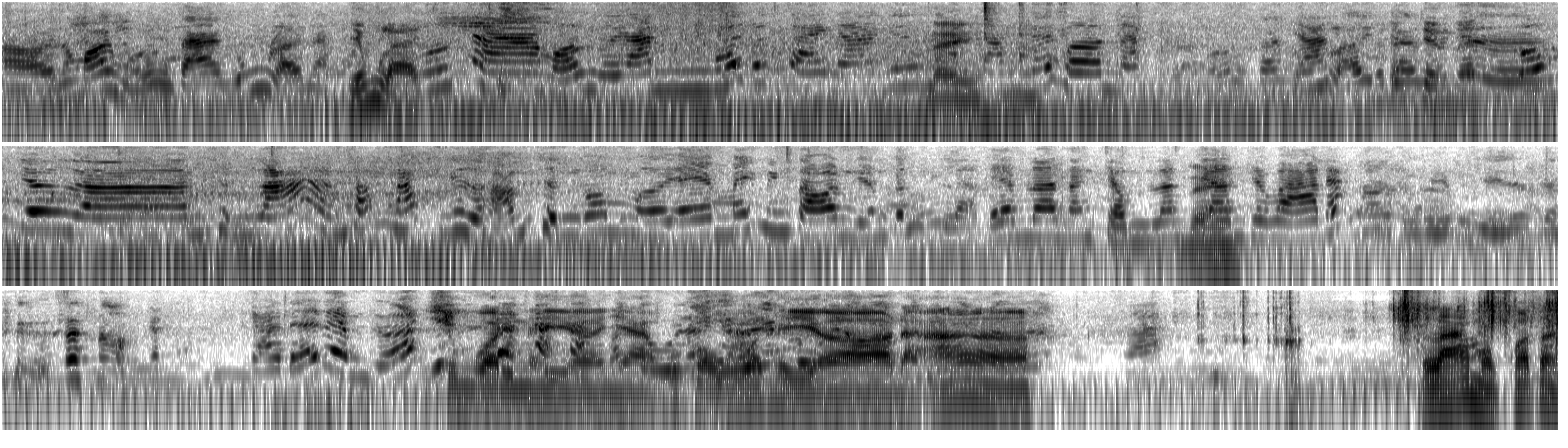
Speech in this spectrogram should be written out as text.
Ờ nó mới mượn người ta gúng lại nè. Giống lại. Mướn nha mọi người anh mới đứng đây nè chứ Đây. kế bên nè. Dạ. nó đứt chân đó. Cũng chứ ờ, anh xin lá anh thóc nóc chứ hổm xin có 10 em mấy ton thì em tính là đem lên đang chùm lên Đây. trên cho ba đó. Trời để đem rửa xung quanh thì ờ, nhà của cụ á thì ờ, đã lá mục hết rồi.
